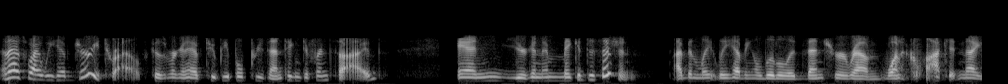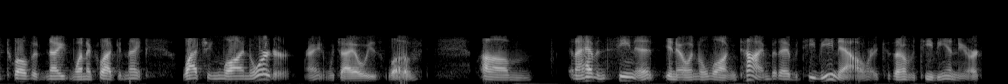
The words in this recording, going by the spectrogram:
And that's why we have jury trials, because we're going to have two people presenting different sides, and you're going to make a decision. I've been lately having a little adventure around 1 o'clock at night, 12 at night, 1 o'clock at night, watching Law and Order, right, which I always loved. Um, and I haven't seen it, you know, in a long time, but I have a TV now, right, because I don't have a TV in New York.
